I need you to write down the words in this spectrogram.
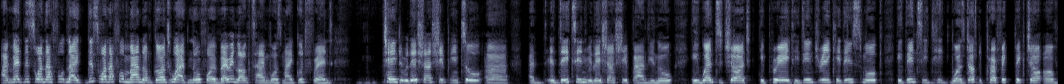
I met this wonderful, like this wonderful man of God who I'd known for a very long time was my good friend changed the relationship into uh, a, a, dating relationship and you know he went to church he prayed he didn't drink he didn't smoke he didn't he, he was just the perfect picture of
